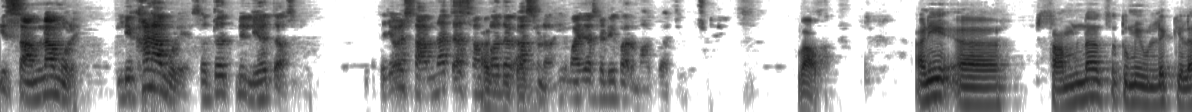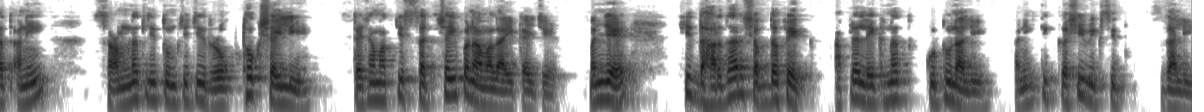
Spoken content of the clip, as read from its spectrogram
ती सामनामुळे लिखाणामुळे सतत मी लिहित असतो. त्याच्यामुळे सामनाचा संपादक असणं ही माझ्यासाठी फार महत्वाची गोष्ट आहे. वाव. आणि सामनाचा तुम्ही उल्लेख केलात आणि सामनातली तुमची जी रोखोक शैली त्याच्या मागची सच्चाई पण आम्हाला ऐकायची आहे. म्हणजे ही धारधार शब्दफेक आपल्या लेखनात कुठून आली आणि ती कशी विकसित झाली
